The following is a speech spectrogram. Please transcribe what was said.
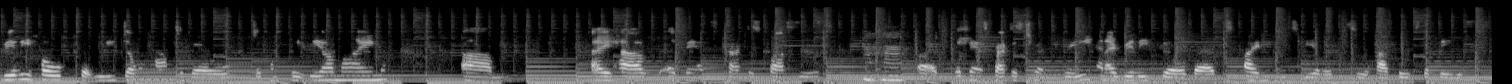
really hope that we don't have to go to completely online. Um, I have advanced practice classes, mm-hmm. uh, advanced practice two and three, and I really feel that I need to be able to have face to face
